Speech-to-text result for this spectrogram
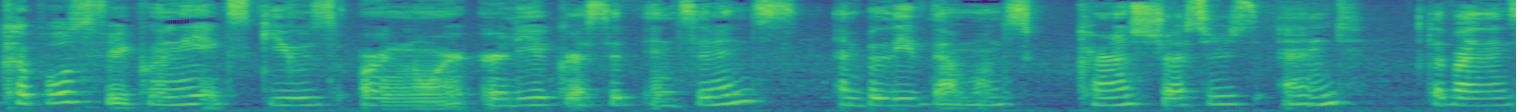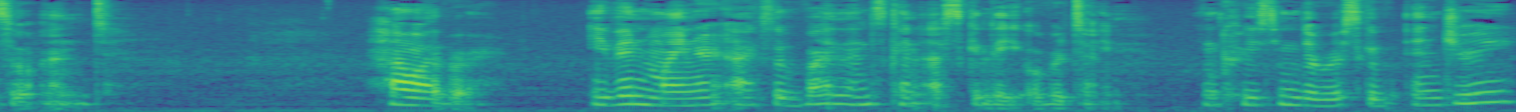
Couples frequently excuse or ignore early aggressive incidents and believe that once current stressors end, the violence will end. However, even minor acts of violence can escalate over time, increasing the risk of injury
